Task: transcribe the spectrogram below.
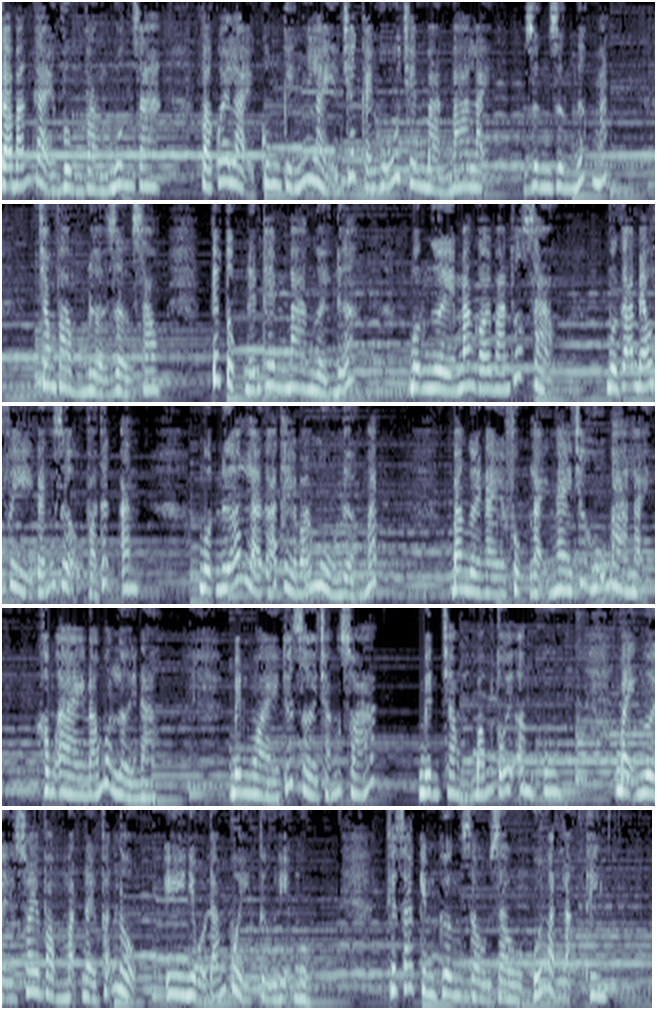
Gã bán cải vùng vàng buông ra Và quay lại cung kính lạy chiếc cái hũ trên bàn ba lạy Rưng rưng nước mắt. Trong vòng nửa giờ sau Tiếp tục đến thêm ba người nữa. Một người mang gói bán thuốc xảo một gã béo phì đánh rượu và thức ăn. Một nữa là gã thầy bói mù nửa mắt. Ba người này phục lại ngay trước hũ ba lạy Không ai nói một lời nào. Bên ngoài tuyết rơi trắng xóa. Bên trong bóng tối âm u. Bảy người xoay vòng mặt đầy phẫn nộ, Y như một đám quỷ từ địa ngục. Thiết giáp kim cương dầu dầu cúi mặt lặng thinh.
